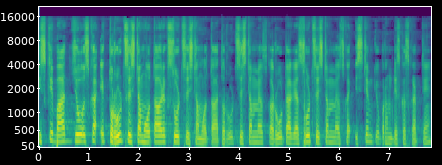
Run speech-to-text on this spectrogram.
इसके बाद जो उसका एक तो रूट सिस्टम होता है और एक सूट सिस्टम होता है। तो रूट सिस्टम में उसका रूट आ गया। सूट सिस्टम में उसका स्टेम के ऊपर हम डिस्कस करते हैं।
